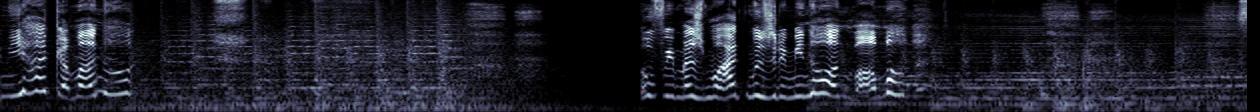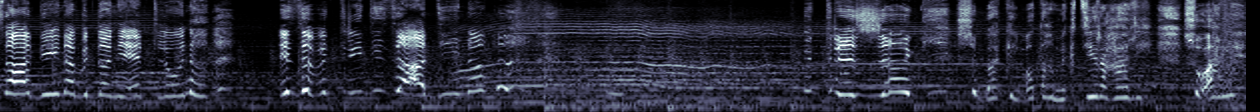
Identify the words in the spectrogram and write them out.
نيها كمان هون. وفي مجموعة مجرمين هون ماما. ساعدينا بدهم يقتلونا. إذا بتريدي ساعدينا. بترجاكي. شباك المطعم كتير عالي؟ شو أعمل؟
